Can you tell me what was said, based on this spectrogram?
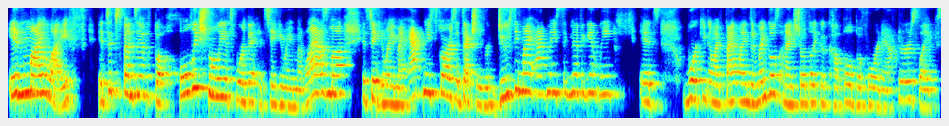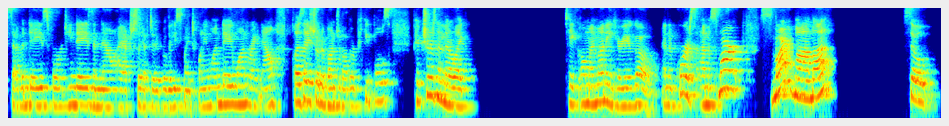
in my life. It's expensive, but holy schmoly, it's worth it. It's taking away my melasma. It's taking away my acne scars. It's actually reducing my acne significantly. It's working on my fine lines and wrinkles. And I showed like a couple before and afters, like seven days, 14 days. And now I actually have to release my 21 day one right now. Plus, I showed a bunch of other people's pictures and they're like, take all my money. Here you go. And of course, I'm a smart, smart mama so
